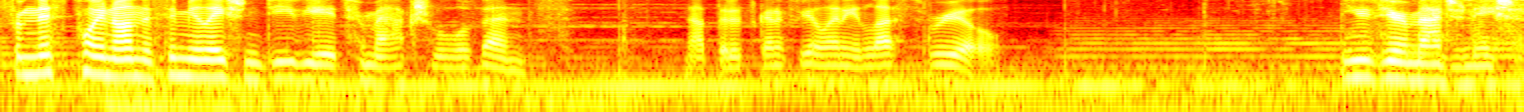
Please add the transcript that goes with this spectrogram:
From this point on, the simulation deviates from actual events. Not that it's gonna feel any less real. Use your imagination.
